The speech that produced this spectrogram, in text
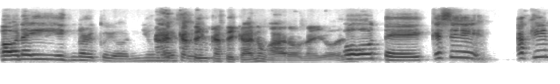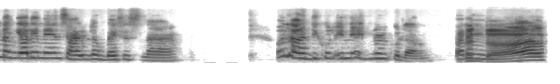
Oo, nai-ignore ko yun. Yung Kahit message. kating-kati ka nung araw na yon. Oo, te. Kasi, actually, nangyari na yun sa akin ilang beses na, wala, hindi ko, ini-ignore ko lang. Parang, Ganda.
